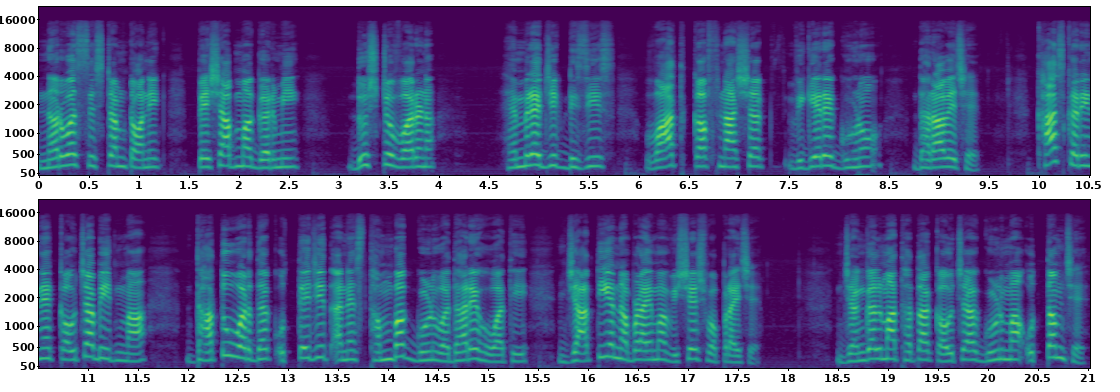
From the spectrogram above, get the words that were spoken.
નર્વસ સિસ્ટમ ટોનિક પેશાબમાં ગરમી, દુષ્ટ વર્ણ હેમરેજિક ડિઝીઝ વાત કફનાશક વગેરે ગુણો ધરાવે છે. ખાસ કરીને કવચાબીજમાં ધાતુવર્ધક ઉત્તેજિત અને સ્તંભક ગુણ વધારે હોવાથી જાતીય નબળાઈમાં વિશેષ વપરાય છે. જંગલમાં થતા કવચા ગુણમાં ઉત્તમ છે.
